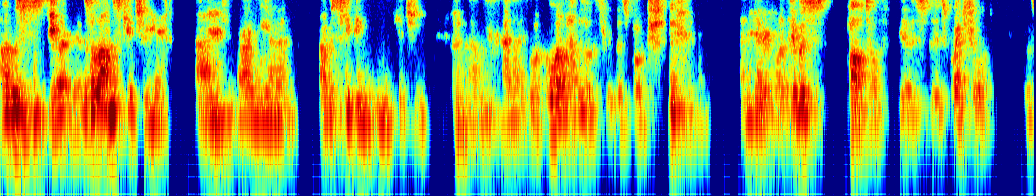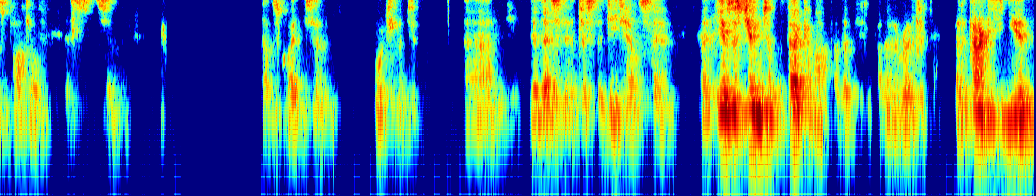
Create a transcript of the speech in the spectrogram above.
I was, uh, it was Alarm's kitchen, and I uh, I was sleeping in the kitchen. Um, and I thought, oh, I'll have a look through those books. and there it was. It was part of, yeah, it's, it's quite short. It was part of this. So that was quite uh, fortunate. Uh, yeah, that's the, just the details there. Uh, he was a student of the third Karmapa that, wrote it, but apparently he knew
